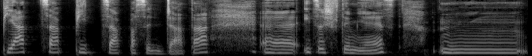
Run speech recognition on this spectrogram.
piazza, pizza, passeggiata e, i coś w tym jest. Mm,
